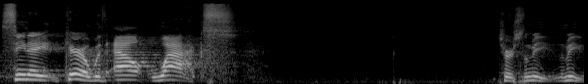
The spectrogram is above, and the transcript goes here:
sine cera without wax. Church, let me, let me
